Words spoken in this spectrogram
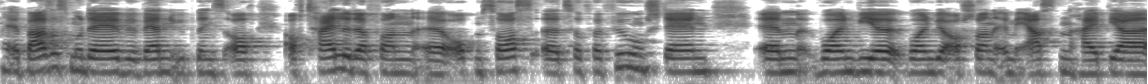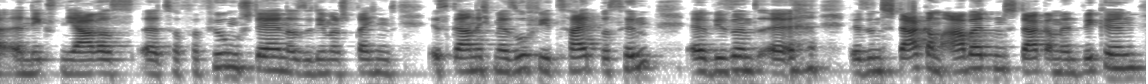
Basismodell. Wir werden übrigens auch, auch Teile davon äh, Open Source äh, zur Verfügung stellen. Ähm, wollen wir, wollen wir auch schon im ersten Halbjahr äh, nächsten Jahres äh, zur Verfügung stellen. Also dementsprechend ist gar nicht mehr so viel Zeit bis hin. Äh, wir sind, äh, wir sind stark am Arbeiten, stark am entwickeln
